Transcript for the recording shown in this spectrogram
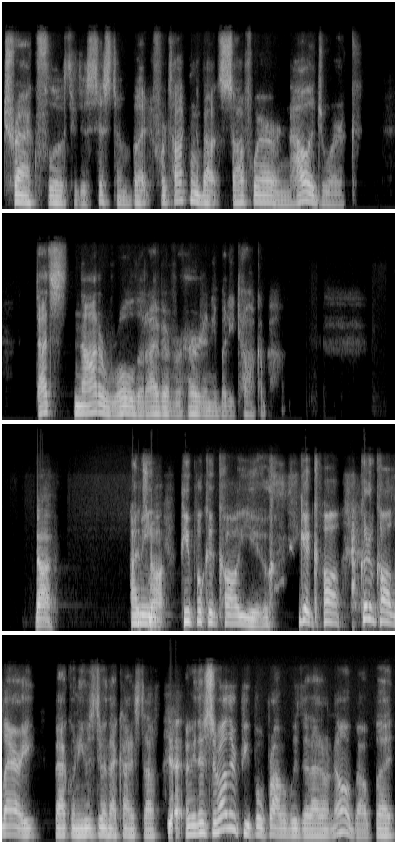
track flow through the system. But if we're talking about software or knowledge work, that's not a role that I've ever heard anybody talk about. No, I mean, not. people could call you, could call, could have called Larry back when he was doing that kind of stuff. Yeah. I mean, there's some other people probably that I don't know about, but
